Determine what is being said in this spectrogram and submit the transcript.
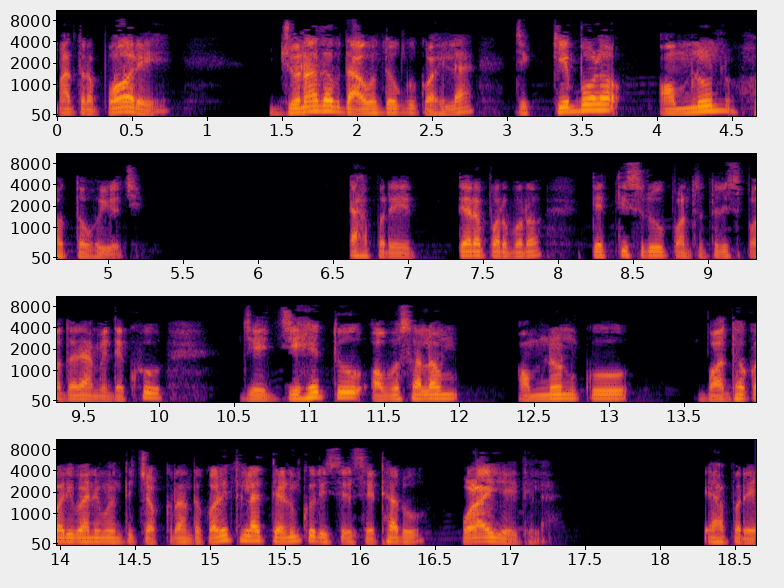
ମାତ୍ର ପରେ ଜୋନାଦବ ଦାଉଦଙ୍କୁ କହିଲା ଯେ କେବଳ ଅମ୍ନୁନ୍ ହତ ହୋଇଅଛି। ଏହାପରେ ତେର ପର୍ବର ତେତିଶରୁ ପଞ୍ଚତିରିଶ ପଦରେ ଆମେ ଦେଖୁ ଯେ ଯେହେତୁ ଅବସାଲମ ଅମ୍ନୁନ୍କୁ ବଧ କରିବା ନିମନ୍ତେ ଚକ୍ରାନ୍ତ କରିଥିଲା ତେଣୁକରି ସେ ସେଠାରୁ ପଳାଇ ଯାଇଥିଲା। ଏହାପରେ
